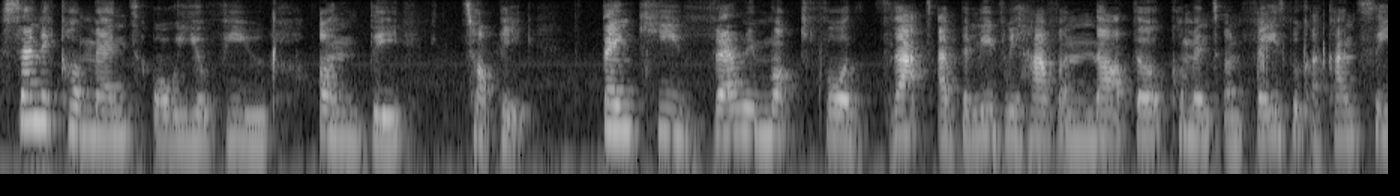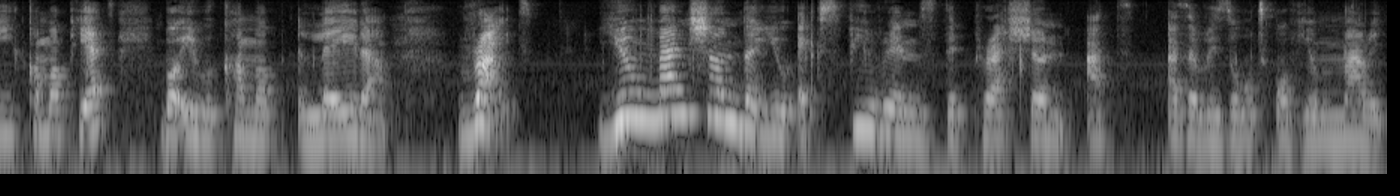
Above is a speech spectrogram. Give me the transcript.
send a comment or your view on the topic. Thank you very much for that. I believe we have another comment on Facebook. I can't see come up yet, but it will come up later. Right. You mentioned that you experienced depression at as a result of your marriage.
